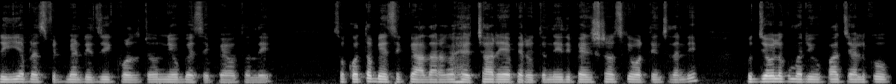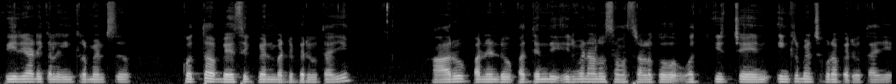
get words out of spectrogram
DA plus fitment is equals to new basic pay అవుతుంది. సో కొత్త బేసిక్ పే ఆధారంగా హెచ్ఆర్ఏ పెరుగుతుంది. ఇది పెన్షనర్స్కి వర్తించదండి. ఉద్యోగులకు మరియు ఉపాధ్యాయులకు పీరియాడికల్ ఇంక్రిమెంట్స్ కొత్త బేసిక్ పేని బట్టి పెరుగుతాయి. ఆరు పన్నెండు పద్దెనిమిది ఇరవై నాలుగు సంవత్సరాలకు ఇచ్చే ఇంక్రిమెంట్స్ కూడా పెరుగుతాయి.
